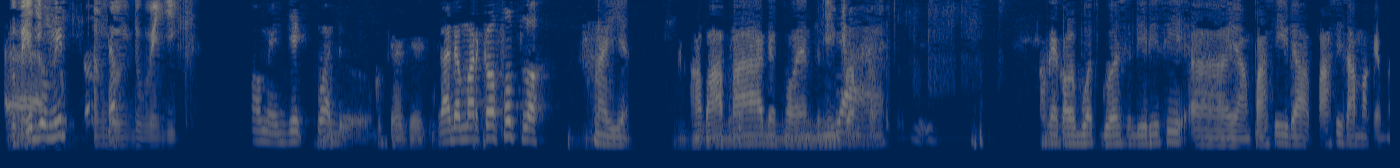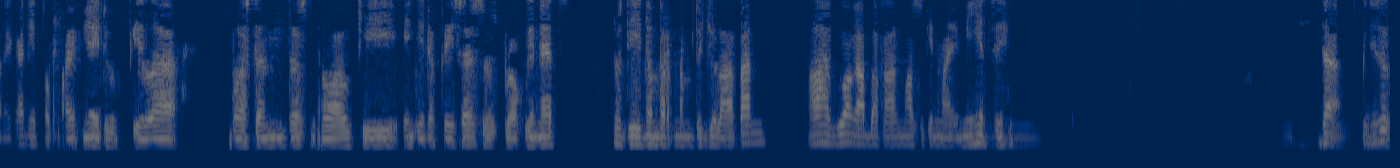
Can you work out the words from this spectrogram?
Gue eh, Magic. it. I'm going to Magic. Oh, Magic. Waduh. Oke oke. Gak ada Markel Fultz loh. Nah iya. Apa-apa ada kok Anthony Iya. Johnson. Oke, kalau buat gue sendiri sih eh, yang pasti udah pasti sama kayak mereka nih top 5-nya itu Villa, Boston, terus Milwaukee, Indiana Pacers, terus Brooklyn Nets. Terus di nomor 6, 7, 8, malah gue nggak bakalan masukin Miami Heat sih. Nggak, jujur,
